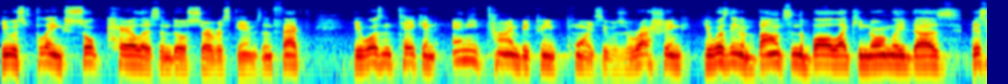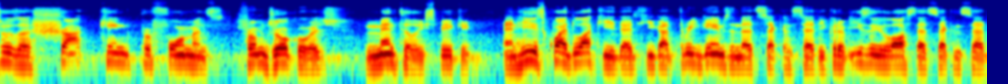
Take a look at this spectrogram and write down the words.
he was playing so careless in those service games. In fact, he wasn't taking any time between points. He was rushing. He wasn't even bouncing the ball like he normally does. This was a shocking performance from Djokovic, mentally speaking. And he is quite lucky that he got three games in that second set. He could have easily lost that second set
